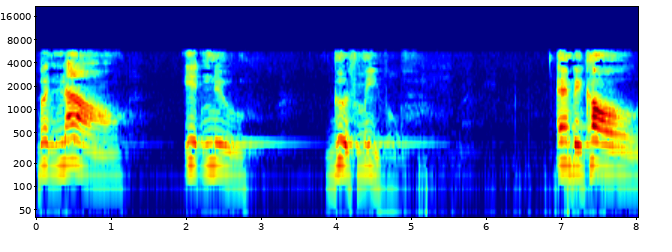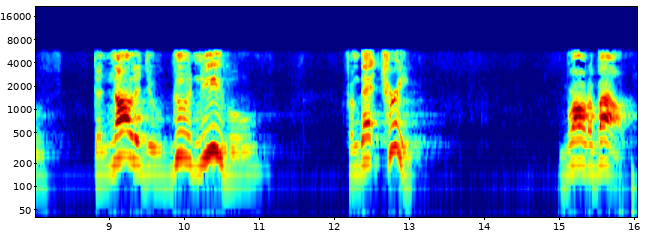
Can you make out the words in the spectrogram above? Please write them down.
But now it knew good from evil. And because the knowledge of good and evil from that tree brought about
